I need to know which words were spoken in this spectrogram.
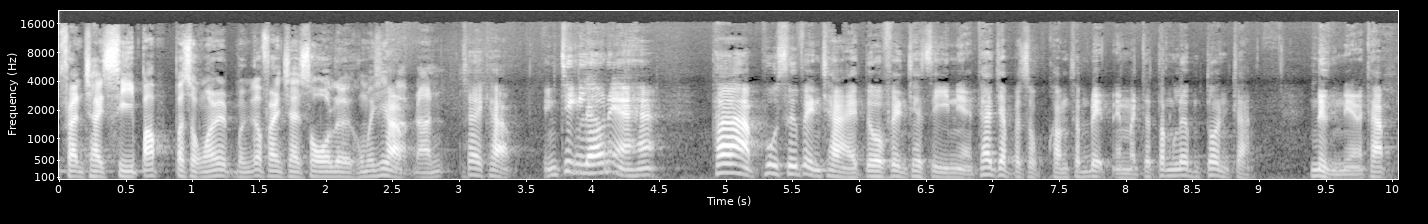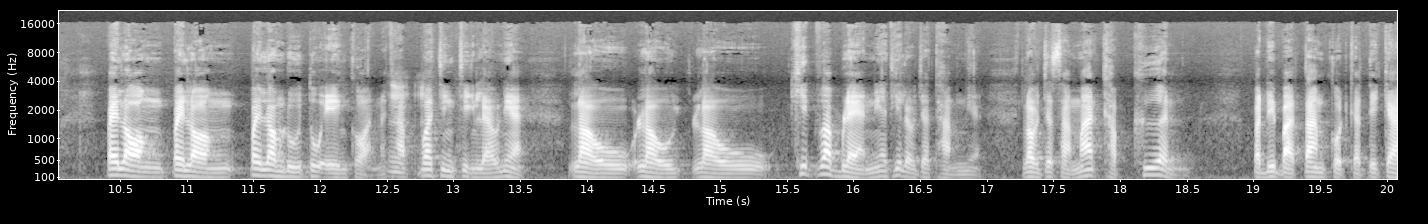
แฟรนไชส์ซีปั๊บประสบความสำเร็จเหมือนกับ franchisor เลยคงไม่ใช่ครับ แบบนั้น ใช่ครับ จริงๆแล้วเนี่ยฮะ ถ้าผู้ซื้อแฟรนไชส์ตัวแฟรนไชส์ซีเนี่ยถ้าจะประสบความสำเร็จเนี่ยมันจะต้องเริ่มต้นจากหนึ่งเนี่ยนะครับไปลองไปลองไปลองดูตัวเองก่อนนะครับ ว่าจริง ๆ แล้วเนี่ยเราเราเราคิดว่าแบรนด์เนี่ยที่เราจะทำเนี่ยเราจะสามารถขับเคลื่อนปฏิบัติตามกฎกติกา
